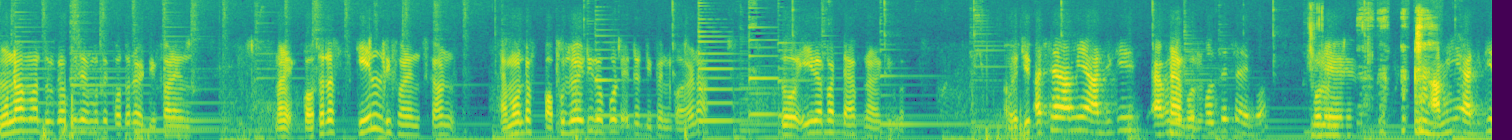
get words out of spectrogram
ওনাম আর দুর্গাপূজার মধ্যে কতটা ডিফারেন্স মানে কতটা স্কেল ডিফারেন্স কারণ অ্যামাউন্ট অফ পপুলারিটির ওপর এটা ডিপেন্ড করে না তো এই ব্যাপারটা আপনার কি আচ্ছা আমি আজকে আমি হ্যাঁ। বলতে চাইব। আমি আজকে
